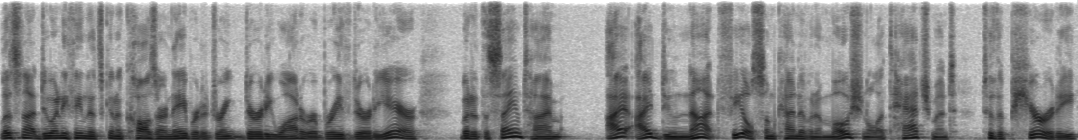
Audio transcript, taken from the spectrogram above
Let's not do anything that's going to cause our neighbor to drink dirty water or breathe dirty air. But at the same time, I, I do not feel some kind of an emotional attachment to the purity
